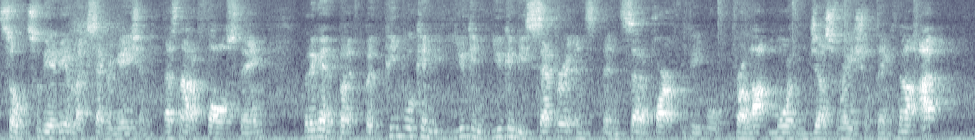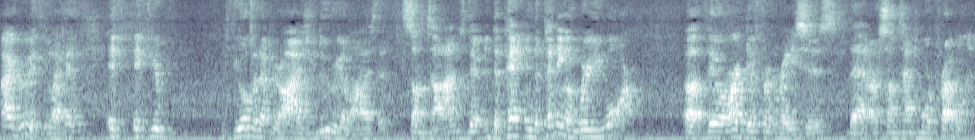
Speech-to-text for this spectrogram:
so so the idea of like segregation that's not a false thing, but again, but but people can be, you can you can be separate and, and set apart from people for a lot more than just racial things. Now I I agree with you. Like if if you're if you open up your eyes, you do realize that sometimes depend depending on where you are, uh, there are different races that are sometimes more prevalent.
